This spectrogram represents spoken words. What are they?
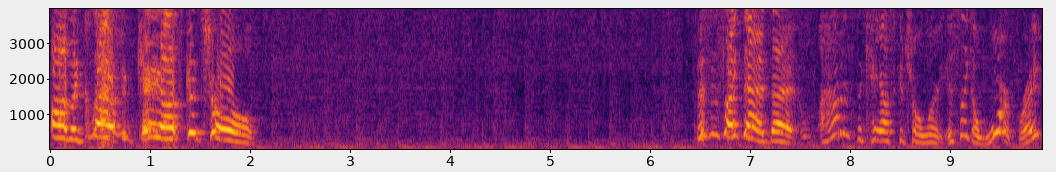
Oh, the classic chaos control! This is like that, that, how does the chaos control work? It's like a warp, right?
